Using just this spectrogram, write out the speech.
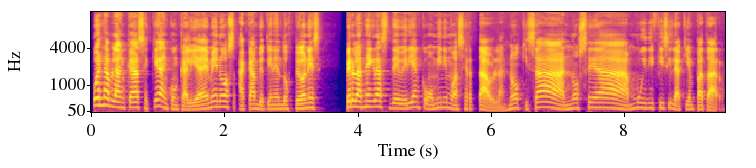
pues las blancas se quedan con calidad de menos, a cambio tienen dos peones, pero las negras deberían como mínimo hacer tablas, ¿no? Quizá no sea muy difícil aquí empatar.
